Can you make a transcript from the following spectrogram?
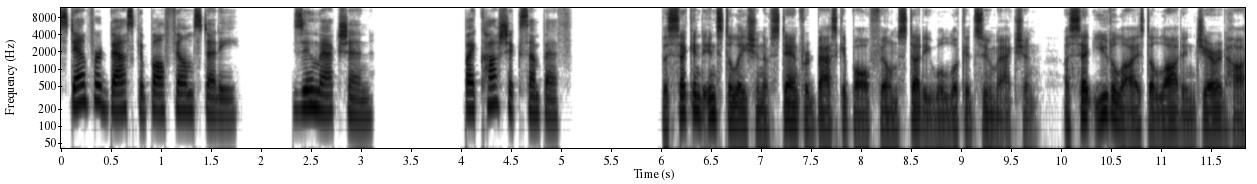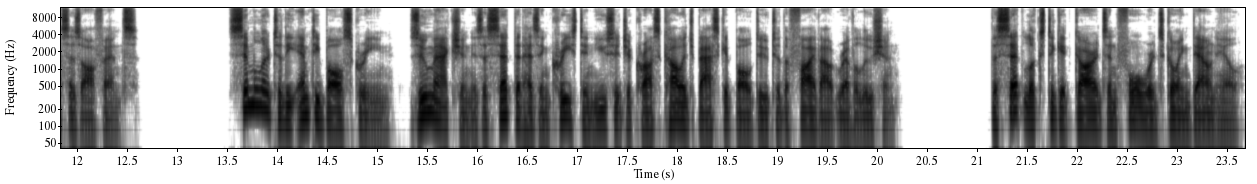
Stanford Basketball Film Study. Zoom Action. By Kaushik Sampath. The second installation of Stanford Basketball Film Study will look at zoom action, a set utilized a lot in Jerod Haase's offense. Similar to the empty ball screen, zoom action is a set that has increased in usage across college basketball due to the five out revolution. The set looks to get guards and forwards going downhill,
